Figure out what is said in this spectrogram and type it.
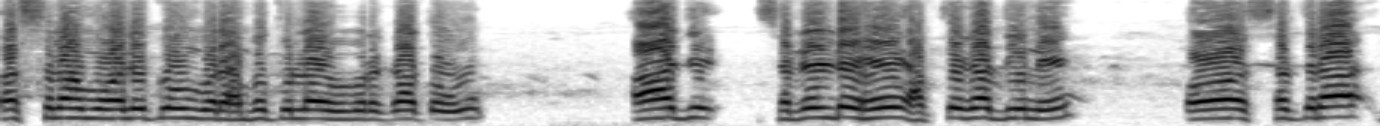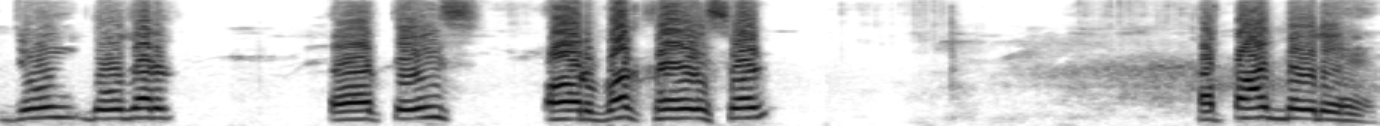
अस्सलाम वालेकुम वरहमतुल्लाहि वबरकातुहू आज सैटरडे है, हफ़्ते का दिन है और 17 जून 2023 और वक्त है इस वक्त। अब पाँच बज रहे हैं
